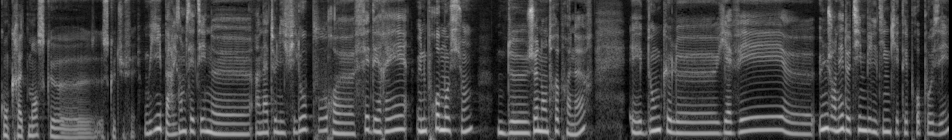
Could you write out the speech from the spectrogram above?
concrètement ce que, ce que tu fais? Oui, par exemple, c'était un atelier philo pour fédérer une promotion de jeunes entrepreneurs. Et donc, il y avait euh, une journée de team building qui était proposée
